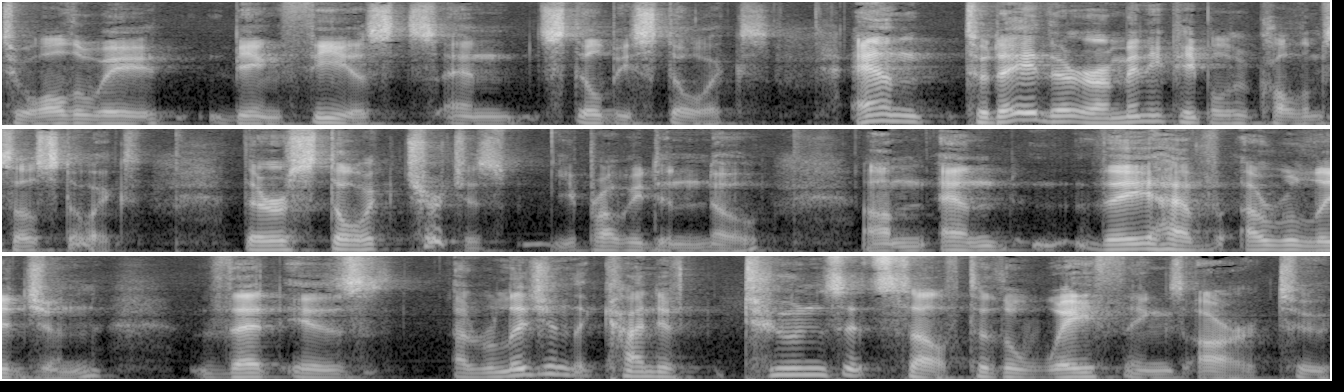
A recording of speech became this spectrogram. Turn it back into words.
to all the way being theists and still be Stoics. And today there are many people who call themselves Stoics. There are Stoic churches, you probably didn't know. Um, and they have a religion that is a religion that kind of tunes itself to the way things are, to,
